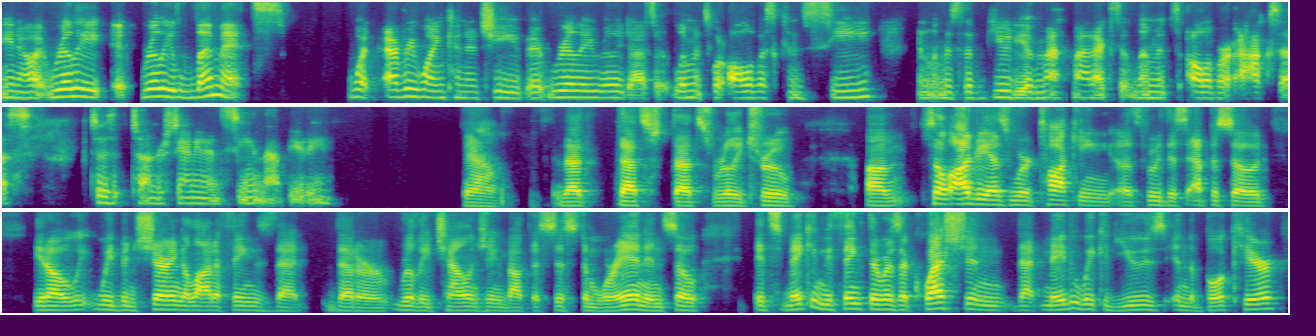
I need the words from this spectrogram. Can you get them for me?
you know it really it really limits what everyone can achieve. It really really does. It limits what all of us can see. And limits the beauty of mathematics. It limits all of our access to, to understanding and seeing that beauty. Yeah that that's that's really true. Um, so audrey as we're talking uh, through this episode you know we, have been sharing a lot of things that that are really challenging about the system we're in. And so it's making me think there was a question that maybe we could use in the book here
